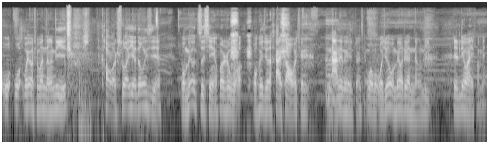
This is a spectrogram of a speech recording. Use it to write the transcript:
我我我有什么能力靠我说一些东西？我没有自信，或者是我 我会觉得害臊，我去拿这东西赚钱。我我觉得我没有这个能力，这是另外一方面。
